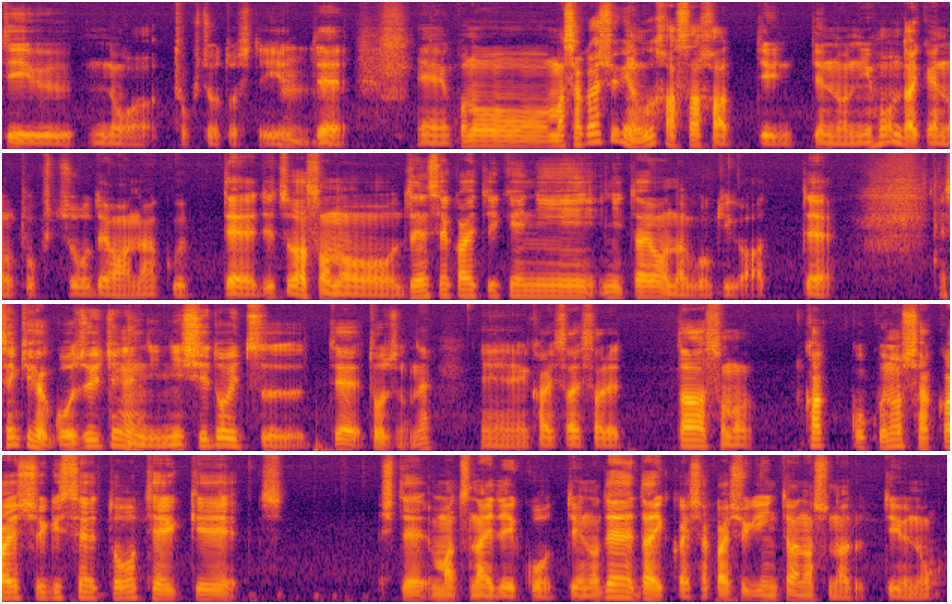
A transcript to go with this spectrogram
ていうのが特徴として言えて、えーこの、まあ、社会主義の右派左派って言ってるのは日本だけの特徴ではなくって、実はその全世界的に似たような動きがあって、1951年に西ドイツで当時のね、えー開催された、その各国の社会主義政党を提携して、まあ、繋いでいこうっていうので、第1回社会主義インターナショナルっていうの、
